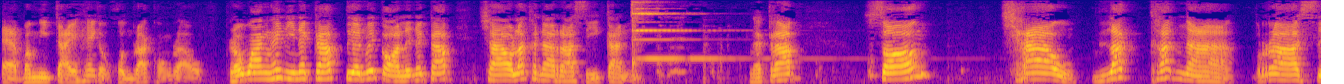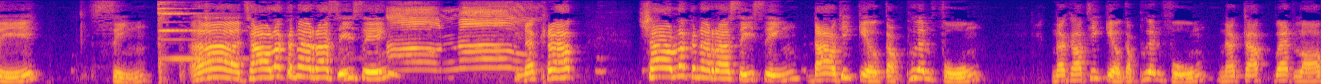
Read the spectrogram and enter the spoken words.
แอบมามีใจให้กับคนรักของเรา ระวังให้ดีนะครับ เตือนไว้ก่อนเลยนะครับ ชาวลัคนาราศีกันนะครับสองชาวลัคนาราศีสิงห์ชาวลัคนาราศีสิงห์ นะครับ ชาวลัคนาราศีสิงห์ดาวที่เกี่ยวกับเพื่อนฝูงนะครับที่เกี่ยวกับเพื่อนฝูงนะครับ แวดล้อม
